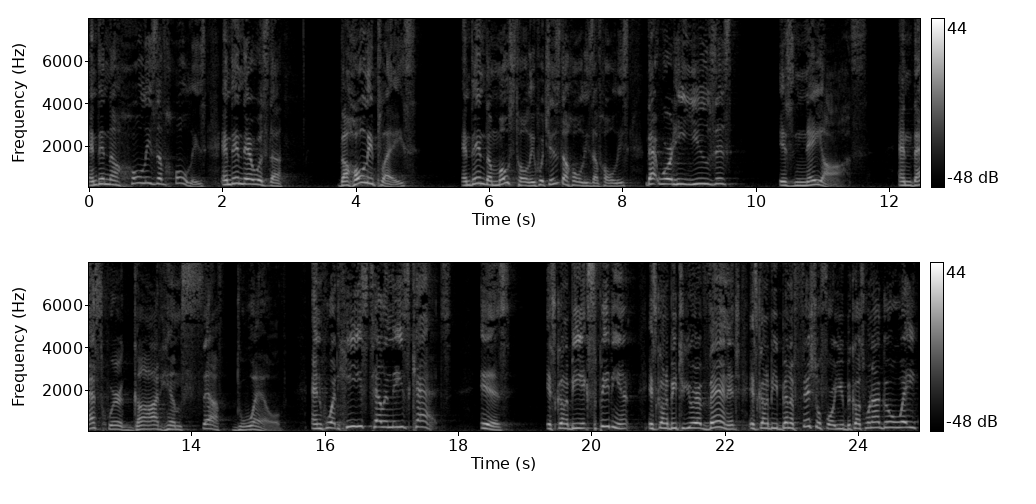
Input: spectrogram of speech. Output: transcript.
and then the holies of holies. And then there was the, the holy place, and then the most holy, which is the holies of holies. That word he uses is naos. And that's where God himself dwelled. And what he's telling these cats is it's going to be expedient it's going to be to your advantage. It's going to be beneficial for you because when I go away,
